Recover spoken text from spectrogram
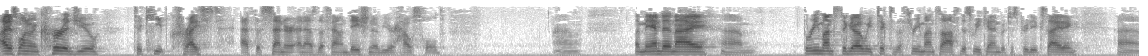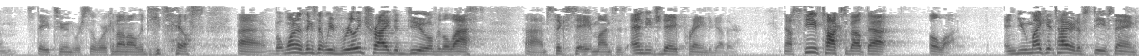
I just want to encourage you to keep Christ at the center and as the foundation of your household. Um, Amanda and I, um, three months ago, we took the three months off this weekend, which is pretty exciting. Um, stay tuned. We're still working on all the details. Uh, but one of the things that we've really tried to do over the last um, six to eight months is end each day praying together. Now, Steve talks about that a lot. And you might get tired of Steve saying,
